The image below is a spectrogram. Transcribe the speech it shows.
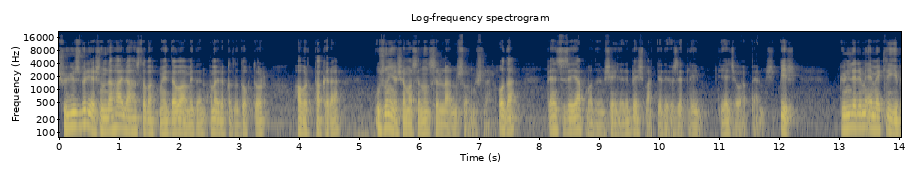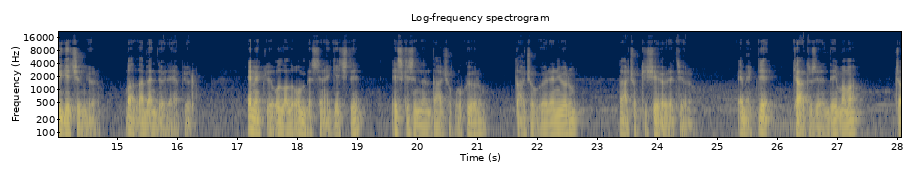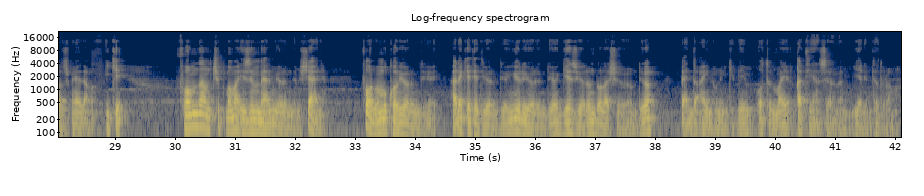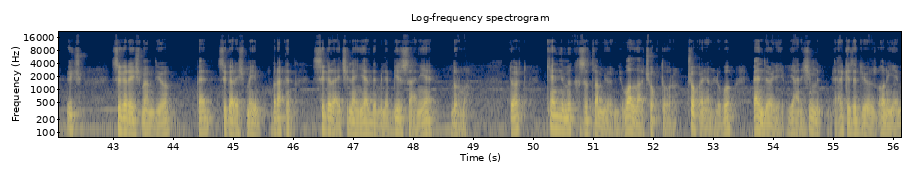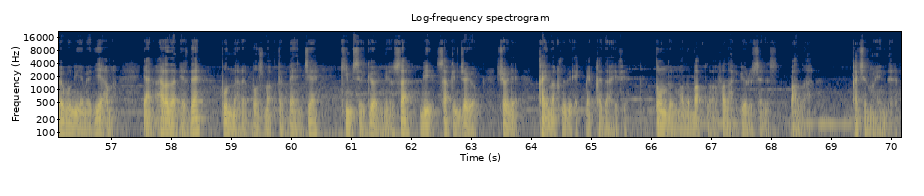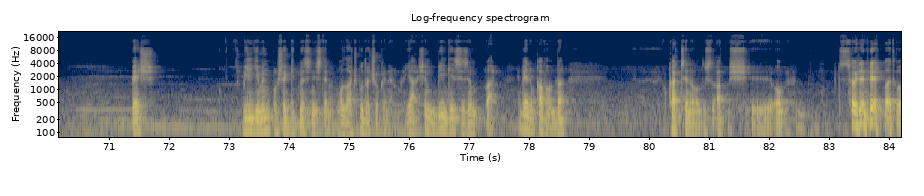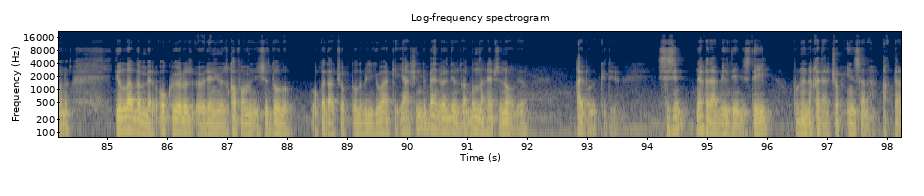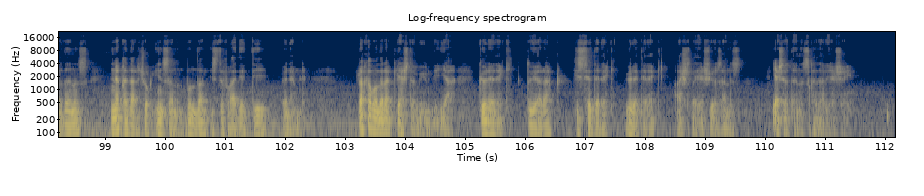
Şu 101 yaşında hala hasta bakmaya devam eden Amerikalı doktor Howard Tucker'a uzun yaşamasının sırlarını sormuşlar. O da ben size yapmadığım şeyleri 5 maddede özetleyeyim diye cevap vermiş. 1. Günlerimi emekli gibi geçirmiyorum. Vallahi ben de öyle yapıyorum. Emekli olalı 15 sene geçti. Eskisinden daha çok okuyorum, daha çok öğreniyorum, daha çok kişiye öğretiyorum. Emekli kağıt üzerindeyim ama çalışmaya devam. İki, formdan çıkmama izin vermiyorum demiş. Yani formumu koruyorum diyor. Hareket ediyorum diyor, yürüyorum diyor, geziyorum, dolaşıyorum diyor. Ben de aynı onun gibiyim. Oturmayı katiyen sevmem, yerimde duramam. Üç, sigara içmem diyor. Ben sigara içmeyi bırakın, sigara içilen yerde bile bir saniye durmam. Dört, kendimi kısıtlamıyorum diyor. Vallahi çok doğru. Çok önemli bu. Ben de öyleyim. Yani şimdi herkese diyoruz onu yeme bunu yeme diye ama yani arada bir de bunları bozmakta bence kimse görmüyorsa bir sakınca yok. Şöyle kaymaklı bir ekmek kadayıfı, dondurmalı baklava falan görürseniz vallahi kaçırmayın derim. Beş, bilgimin boşa gitmesini istemem. Vallahi bu da çok önemli. Ya şimdi bilgi sizin var. E Benim kafamda kaç sene oldu işte 60 e, o, söylemeyelim hadi onu. Yıllardan beri okuyoruz, öğreniyoruz. Kafamın içi dolu. O kadar çok dolu bilgi var ki. Ya şimdi ben öldüğüm zaman bunlar hepsi ne oluyor? Kaybolup gidiyor. Sizin ne kadar bildiğiniz değil, bunu ne kadar çok insana aktardığınız, ne kadar çok insanın bundan istifade ettiği önemli. Rakam olarak yaş da mühim değil. Ya görerek, duyarak, hissederek, üreterek aşkla yaşıyorsanız yaşadığınız kadar yaşayın.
